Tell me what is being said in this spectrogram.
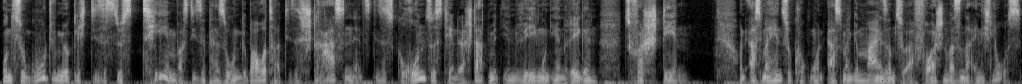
und so gut wie möglich dieses System, was diese Person gebaut hat, dieses Straßennetz, dieses Grundsystem der Stadt mit ihren Wegen und ihren Regeln zu verstehen. Und erstmal hinzugucken und erstmal gemeinsam zu erforschen, was ist da eigentlich los?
